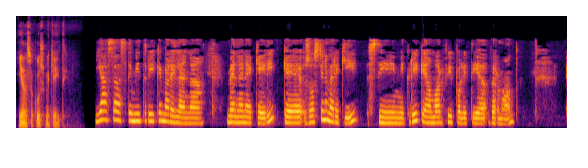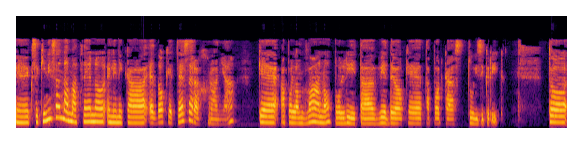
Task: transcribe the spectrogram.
για να σας ακούσουμε, Κέιτι. Γεια σας, Δημήτρη και Μαριλένα. Με λένε Κέιτι και ζω στην Αμερική, στη μικρή και ομόρφη πολιτεία Βερμόντ. Ε, ξεκίνησα να μαθαίνω ελληνικά εδώ και τέσσερα χρόνια και απολαμβάνω πολύ τα βίντεο και τα podcast του Easy Greek. Το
